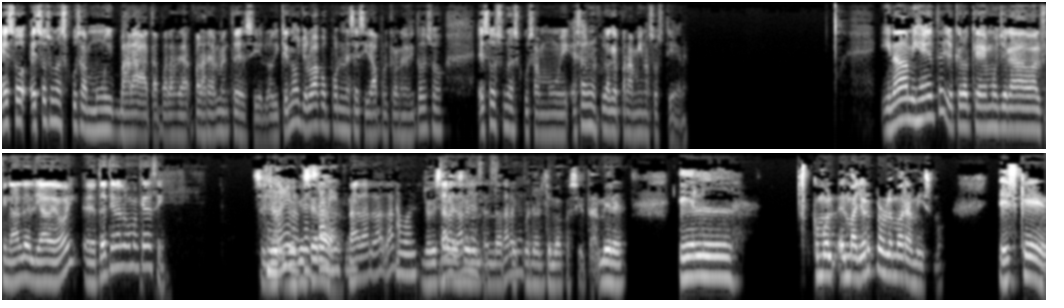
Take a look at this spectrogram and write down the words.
eso, eso es una excusa muy barata para, para realmente decirlo. Y que no, yo lo hago por necesidad, porque lo necesito. Eso, eso es una excusa muy, esa es una excusa que para mí no sostiene. Y nada, mi gente, yo creo que hemos llegado al final del día de hoy. Eh, ¿Ustedes tienen algo más que decir? Sí, yo, No, quisiera, nítido. Dale, dale, dale. dale. Ah, bueno. yo quisiera Dale, dale, decir una, última cosita. Miren, el, como el, el mayor problema ahora mismo es que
